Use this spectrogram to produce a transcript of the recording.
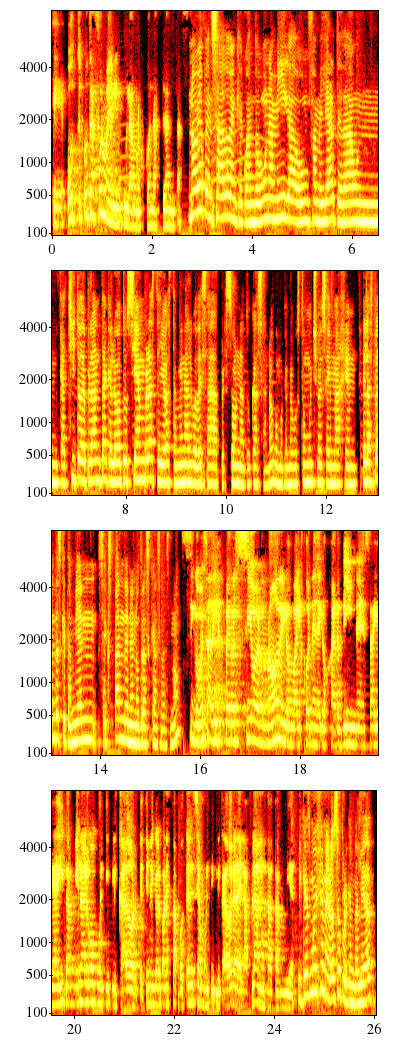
eh, otra forma de vincularnos con las plantas. No había pensado en que cuando una amiga o un familiar te da un cachito de planta que luego tú siembras, te llevas también algo de esa persona a tu casa, ¿no? Como que me gustó mucho esa imagen de las plantas que también se expanden en otras casas, ¿no? Sí, como esa dispersión, ¿no? De los balcones, de los jardines, hay ahí también algo multiplicador que tiene que ver con esta potencia multiplicadora de la planta también. Y que es muy generoso porque en realidad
